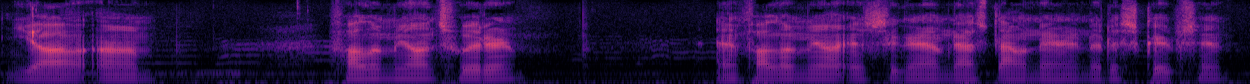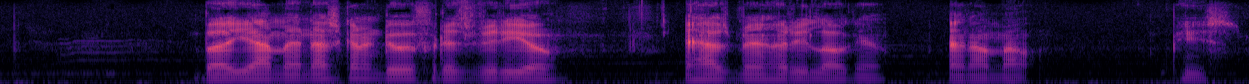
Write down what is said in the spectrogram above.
Y'all um follow me on Twitter and follow me on Instagram. That's down there in the description. But yeah, man, that's gonna do it for this video. It has been Hoodie Logan, and I'm out. Peace.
